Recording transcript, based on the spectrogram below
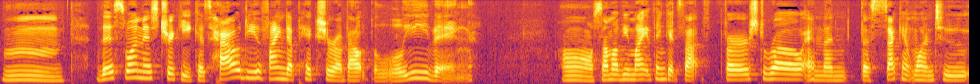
Hmm. This one is tricky because how do you find a picture about believing? Oh, some of you might think it's that first row and then the second one to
